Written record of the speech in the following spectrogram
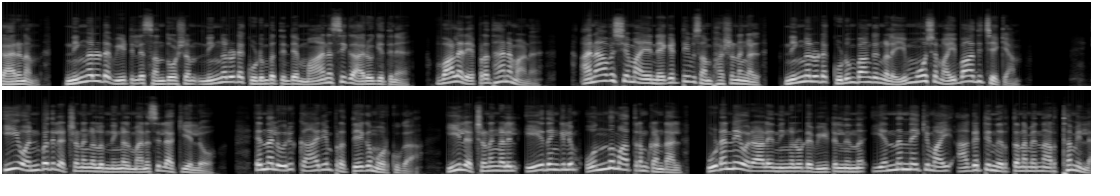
കാരണം നിങ്ങളുടെ വീട്ടിലെ സന്തോഷം നിങ്ങളുടെ കുടുംബത്തിന്റെ മാനസികാരോഗ്യത്തിന് വളരെ പ്രധാനമാണ്. അനാവശ്യമായ നെഗറ്റീവ് സംഭാഷണങ്ങൾ നിങ്ങളുടെ കുടുംബാംഗങ്ങളെയും മോശമായി ബാധിച്ചേക്കാം. ഈ ഒൻപത് ലക്ഷണങ്ങളും നിങ്ങൾ മനസ്സിലാക്കിയല്ലോ. എന്നാൽ ഒരു കാര്യം പ്രത്യേകം ഓർക്കുക. ഈ ലക്ഷണങ്ങളിൽ ഏതെങ്കിലും ഒന്നു മാത്രം കണ്ടാൽ ഉടനെ ഒരാളെ നിങ്ങളുടെ വീട്ടിൽ നിന്ന് എന്നേക്കുമായി അകറ്റി നിർത്തണമെന്ന അർത്ഥമില്ല.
